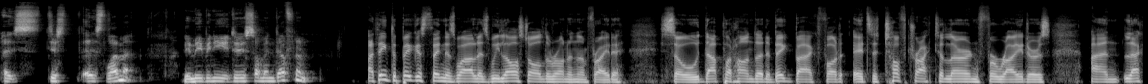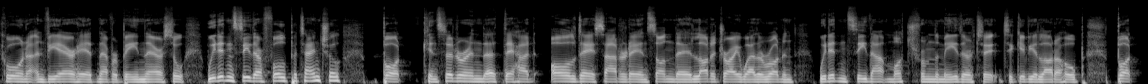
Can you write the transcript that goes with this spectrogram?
It's just its limit. They maybe need to do something different. I think the biggest thing as well is we lost all the running on Friday. So that put Honda in a big back foot. It's a tough track to learn for riders, and Lecuona and Vierge had never been there. So we didn't see their full potential. But considering that they had all day Saturday and Sunday, a lot of dry weather running, we didn't see that much from them either to, to give you a lot of hope. But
